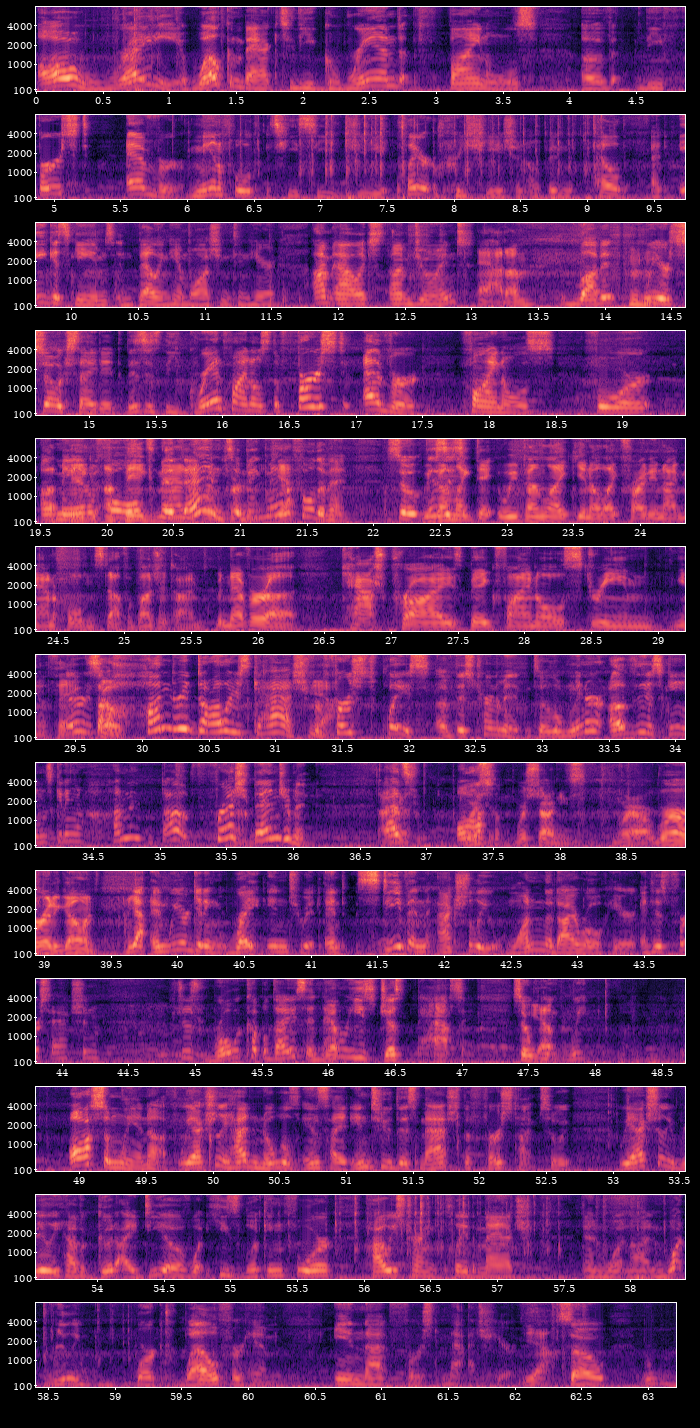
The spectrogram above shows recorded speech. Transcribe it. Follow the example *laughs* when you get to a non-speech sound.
Alrighty, welcome back to the grand finals of the first ever Manifold TCG Player Appreciation Open held at Aegis Games in Bellingham, Washington. Here, I'm Alex. I'm joined. Adam. Love it. *laughs* we are so excited. This is the grand finals, the first ever finals for a, A big- a manifold big manifold event, a big tournament, yeah. manifold event. So We've this done is like da- we've done like you know like Friday night manifold and stuff a bunch of times, but never a cash prize, big final stream you know thing. There's so a hundred dollars cash for Yeah. first place of this tournament. So the winner of this game is getting a hundred uh, fresh Benjamin. That's we're, awesome. We're starting. We're, we're already going. Yeah, and we are getting right into it. And Steven actually won the die roll here, and his first action just roll a couple dice, and now Yep. he's just passing. So Yep. we, we, awesomely enough, we actually had Noble's insight into this match the first time. So we, we actually really have a good idea of what he's looking for, how he's trying to play the match, and whatnot, and what really worked well for him in that first match here. Yeah. So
